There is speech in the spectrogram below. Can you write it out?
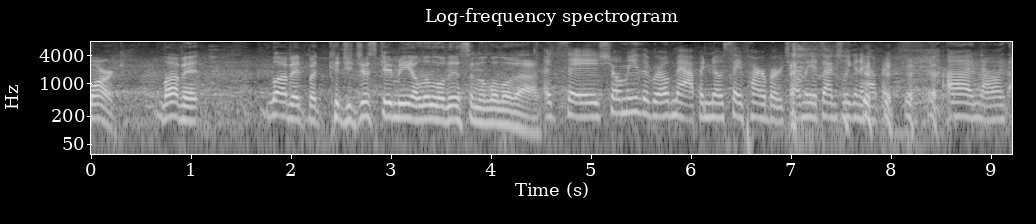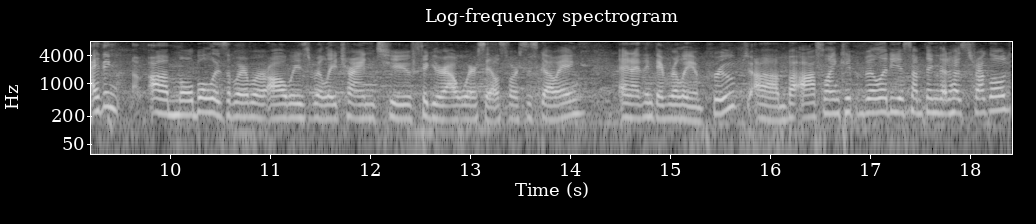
Mark, love it, love it, but could you just give me a little of this and a little of that? I'd say, show me the roadmap and no safe harbor. Tell me it's actually going to happen. uh, no, I think uh, mobile is where we're always really trying to figure out where Salesforce is going, and I think they've really improved. Um, but offline capability is something that has struggled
